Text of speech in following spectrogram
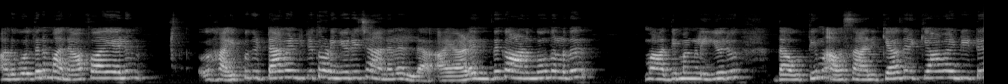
അതുപോലെ തന്നെ മനാഫ് ആയാലും ഹൈപ്പ് കിട്ടാൻ വേണ്ടിയിട്ട് തുടങ്ങിയ ഒരു ചാനലല്ല. അയാൾ എന്ത് കാണുന്നു എന്നുള്ളത് മാധ്യമങ്ങൾ ഈ ഒരു ദൗത്യം അവസാനിക്കാതിരിക്കാൻ വേണ്ടിയിട്ട്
